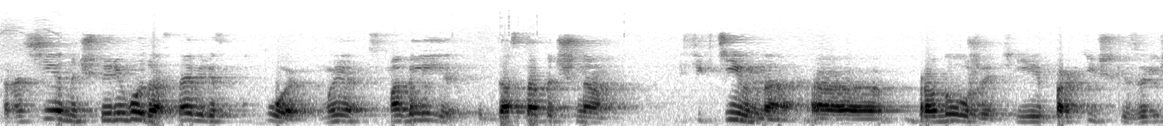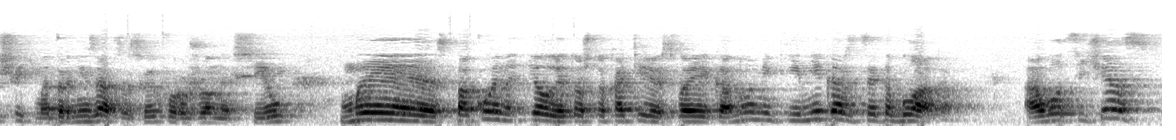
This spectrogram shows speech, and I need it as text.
Россию на 4 года оставили в покое. Мы смогли достаточно эффективно э, продолжить и практически завершить модернизацию своих вооруженных сил. Мы спокойно делали то, что хотели в своей экономике, и мне кажется, это благо. А вот сейчас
